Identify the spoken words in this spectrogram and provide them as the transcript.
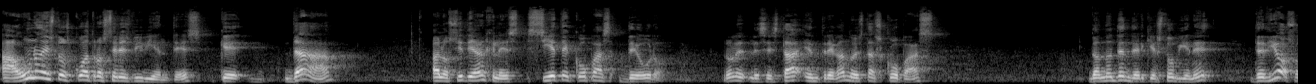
a uno de estos cuatro seres vivientes que da a los siete ángeles siete copas de oro. ¿no? Les está entregando estas copas, dando a entender que esto viene de Dios,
